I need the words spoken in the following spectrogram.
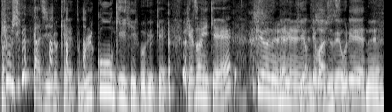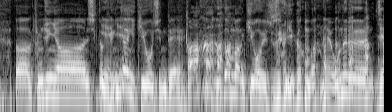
표식까지 이렇게 또 물고기로 이렇게 개성 있게 표현을 해 네, 귀엽게 봐주세요. 우리 네. 어, 김중현 씨도 예, 굉장히 예. 귀여우신데 이것만 귀여워해 주세요. 이것만. 네, 오늘은 이제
